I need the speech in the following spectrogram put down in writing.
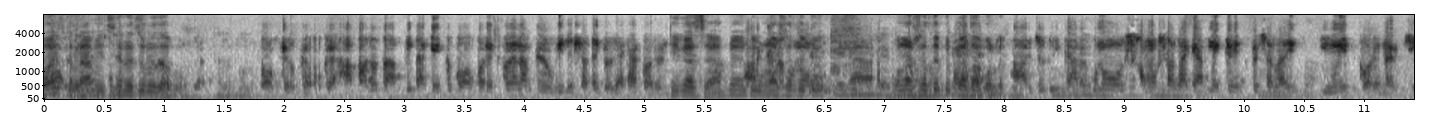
হয় তাহলে আমি ছেড়ে চলে যাব। ওকে ওকে ওকে। আপাতত আপনি তাকে একটু কোঅপারেট করেন আপনি রুগীদের সাথে একটু দেখা করেন। ঠিক আছে আপনি একটু ওনার সাথে একটু ওনার সাথে একটু কথা বলেন। আর যদি কারও কোনো সমস্যা থাকে আপনি একটু স্পেশালাইজ ইউনিট করেন আর কি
